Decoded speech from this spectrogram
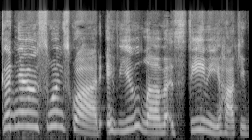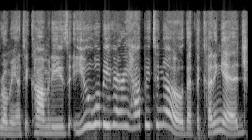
Good news, Swoon Squad. If you love steamy hockey romantic comedies, you will be very happy to know that The Cutting Edge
